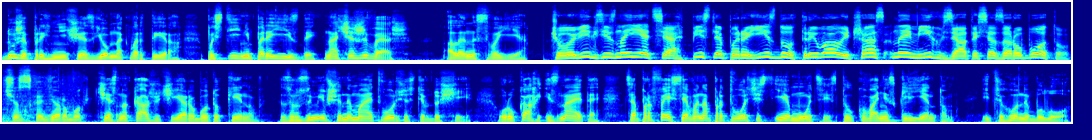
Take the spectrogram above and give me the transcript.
дуже пригнічує зйомна квартира, постійні переїзди, наче живеш, але не своє. Чоловік зізнається, після переїзду тривалий час не міг взятися за роботу. Чесно сказати, я роботу. Чесно кажучи, я роботу кинув. Зрозумів, що немає творчості в душі. У руках, і знаєте, ця професія вона про творчість і емоції, спілкування з клієнтом. І цього не було.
